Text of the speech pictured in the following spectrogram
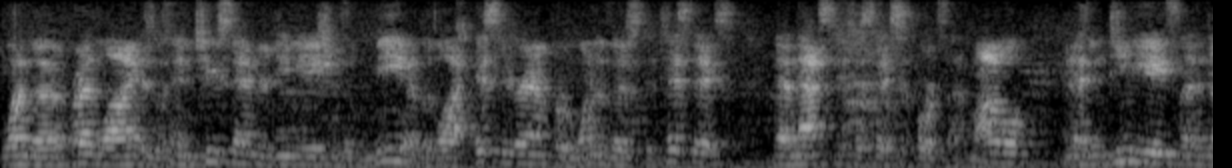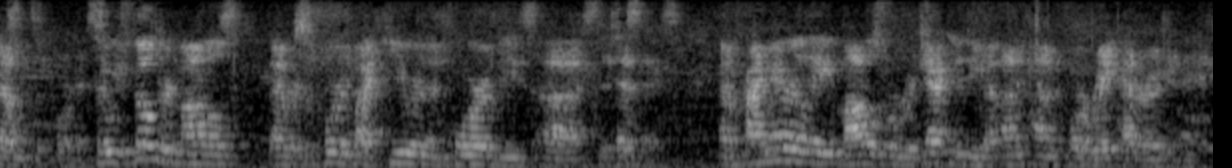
when the red line is within two standard deviations of the mean of the black histogram for one of those statistics, then that statistic supports that model. And if it deviates, then it doesn't support it. So we filtered models that were supported by fewer than four of these uh, statistics. And primarily, models were rejected due to unaccounted for rate heterogeneity.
